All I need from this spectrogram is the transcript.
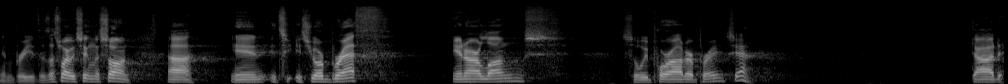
and breathed us. That's why we sing the song. Uh, and it's, it's your breath in our lungs, so we pour out our praise. Yeah. God,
